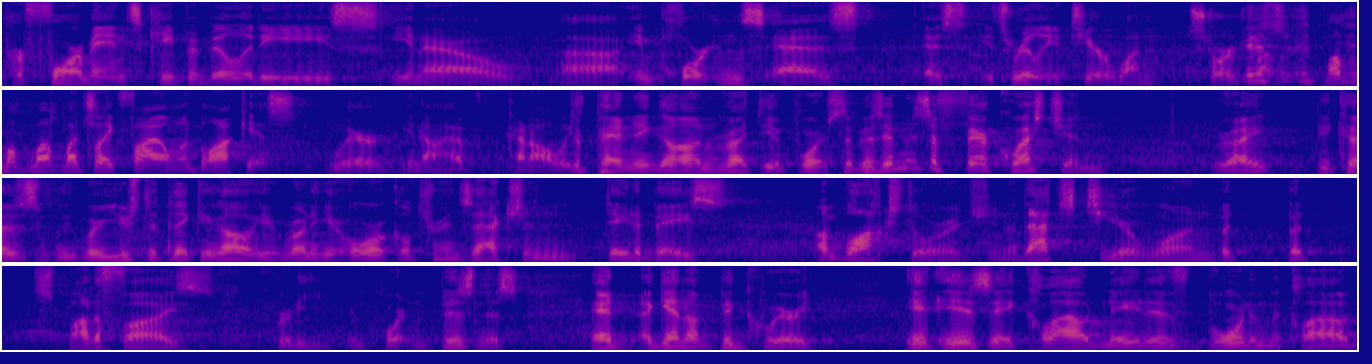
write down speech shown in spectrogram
performance, capabilities, you know, uh, importance as, as it's really a tier one storage, it's- it- mu- much like file and block is, where, you know, have kind of always Depending on, right, the importance, because I mean, it's a fair question, right? Because we- we're used to thinking, oh, you're running your Oracle transaction database on block storage, you know, that's tier one, but, but Spotify's pretty important business. And again, on BigQuery, it is a cloud native, born in the cloud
